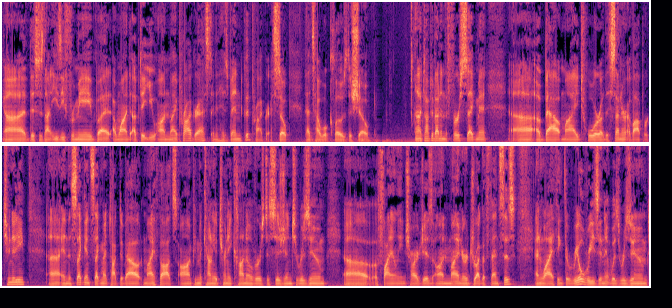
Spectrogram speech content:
Uh, this is not easy for me, but I wanted to update you on my progress, and it has been good progress. So that's how we'll close the show. And I talked about in the first segment uh, about my tour of the Center of Opportunity. Uh, in the second segment, talked about my thoughts on Pima County Attorney Conover's decision to resume uh, filing charges on minor drug offenses, and why I think the real reason it was resumed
